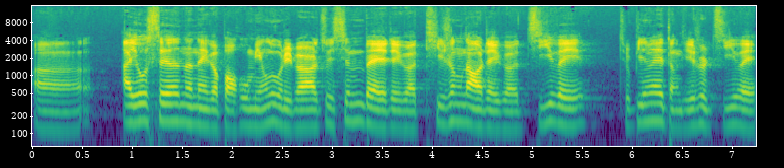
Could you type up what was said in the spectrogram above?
呃 IUCN 的那个保护名录里边，最新被这个提升到这个极危，就濒危等级是极危。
